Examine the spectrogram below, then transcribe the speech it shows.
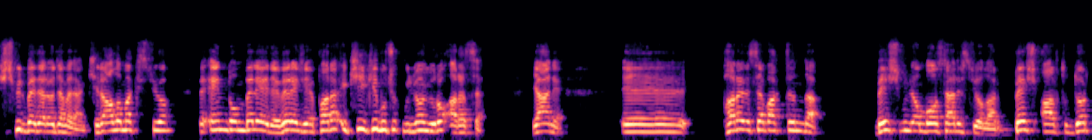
hiçbir bedel ödemeden kiralamak istiyor ve Endombele'ye de vereceği para 2-2,5 milyon euro arası. Yani e, Parades'e baktığında 5 milyon bonservis diyorlar. 5 artı 4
